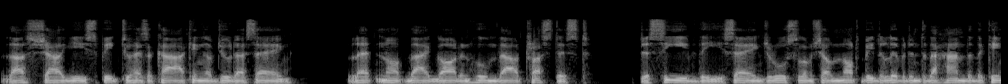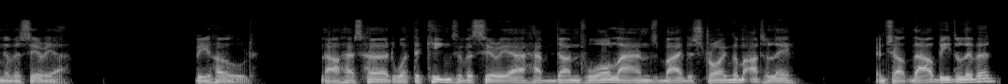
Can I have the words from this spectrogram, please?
Thus shall ye speak to Hezekiah king of Judah, saying, Let not thy God in whom thou trustest deceive thee, saying, Jerusalem shall not be delivered into the hand of the king of Assyria. Behold, Thou hast heard what the kings of Assyria have done to all lands by destroying them utterly. And shalt thou be delivered?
